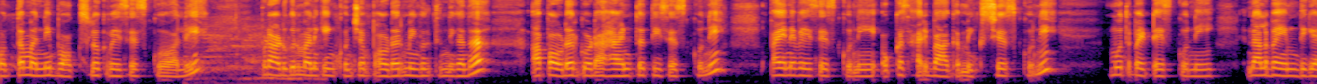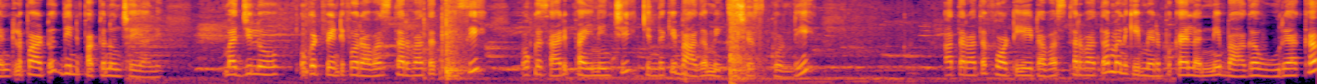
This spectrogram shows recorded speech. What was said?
మొత్తం అన్ని బాక్స్లోకి వేసేసుకోవాలి. ఇప్పుడు అడుగును మనకి ఇంకొంచెం పౌడర్ మిగులుతుంది కదా ఆ పౌడర్ కూడా హ్యాండ్తో తీసేసుకుని పైన వేసేసుకుని ఒక్కసారి బాగా మిక్స్ చేసుకుని మూత పెట్టేసుకుని నలభై ఎనిమిది గంటల పాటు దీన్ని పక్కన ఉంచేయాలి మధ్యలో ఒక ట్వంటీ ఫోర్ అవర్స్ తర్వాత తీసి ఒకసారి పైనుంచి కిందకి బాగా మిక్స్ చేసుకోండి. ఆ తర్వాత ఫార్టీ ఎయిట్ అవర్స్ తర్వాత మనకి మిరపకాయలన్నీ బాగా ఊరాక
